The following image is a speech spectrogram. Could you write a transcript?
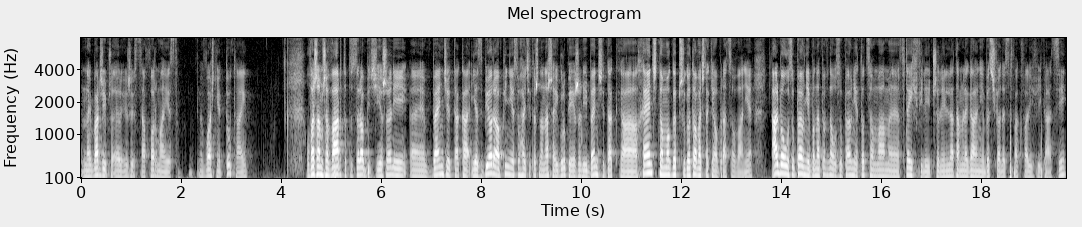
najbardziej przejrzysta forma jest właśnie tutaj. Uważam, że warto to zrobić. Jeżeli e, będzie taka, ja zbiorę opinię, słuchajcie też na naszej grupie, jeżeli będzie taka chęć, to mogę przygotować takie opracowanie albo uzupełnię, bo na pewno uzupełnię to, co mamy w tej chwili, czyli latam legalnie bez świadectwa kwalifikacji.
